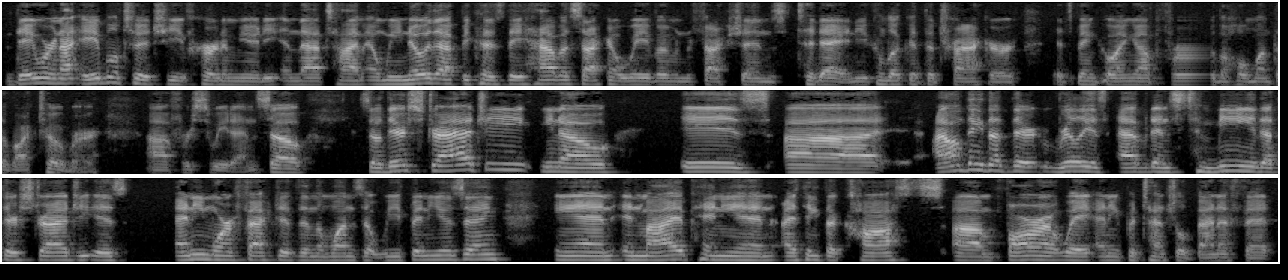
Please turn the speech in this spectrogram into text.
they were not able to achieve herd immunity in that time. And we know that because they have a second wave of infections today. And you can look at the tracker; it's been going up for the whole month of October uh, for Sweden. So, so their strategy, you know is uh, I don't think that there really is evidence to me that their strategy is any more effective than the ones that we've been using. And in my opinion, I think the costs um, far outweigh any potential benefit.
